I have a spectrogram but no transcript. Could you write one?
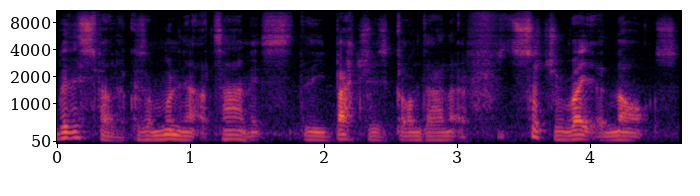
with this fella, because I'm running out of time, it's the battery's gone down at a, such a rate of knots.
